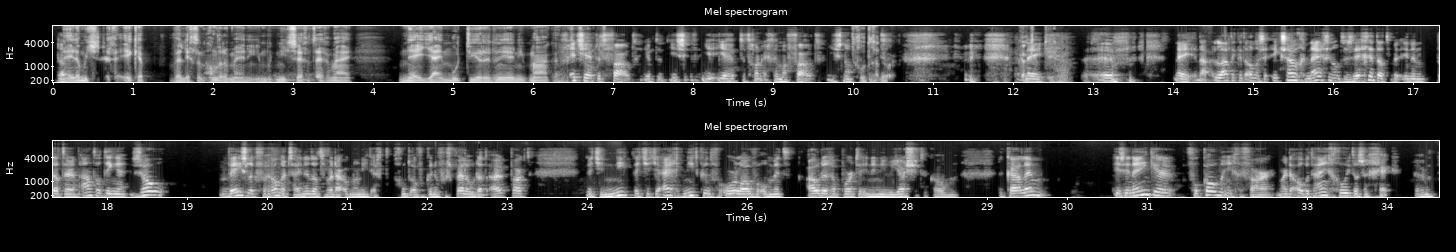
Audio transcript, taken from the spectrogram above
dat. Nee, dan moet je zeggen: ik heb wellicht een andere mening. Je moet niet zeggen tegen mij. Nee, jij moet die redenering niet maken. Frits, je hebt het fout. Je hebt het, je, je hebt het gewoon echt helemaal fout. Je snapt Goed, het niet. door. nee, uh, nee nou, laat ik het anders zeggen. Ik zou geneigd zijn om te zeggen dat, we in een, dat er een aantal dingen zo wezenlijk veranderd zijn. En dat we daar ook nog niet echt goed over kunnen voorspellen hoe dat uitpakt dat je, niet, dat je het je eigenlijk niet kunt veroorloven om met oude rapporten in een nieuw jasje te komen. De KLM is in één keer volkomen in gevaar, maar de Albert Heijn groeit als een gek. Um,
